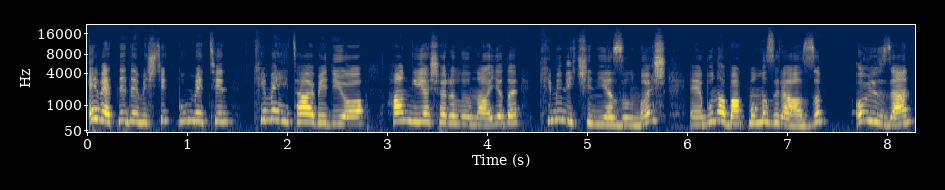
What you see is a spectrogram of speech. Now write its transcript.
Evet ne demiştik? Bu metin kime hitap ediyor? Hangi yaş aralığına ya da kimin için yazılmış? E, buna bakmamız lazım. O yüzden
